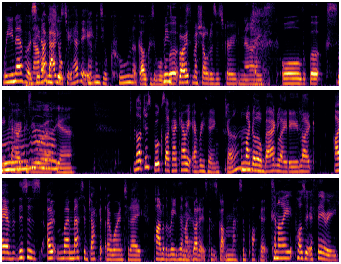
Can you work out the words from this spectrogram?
Well, you never. No, See, my that means bag you're was too heavy. That means you're cooler. Oh, because of all It means the books. both my shoulders are screwed. Nice. All the books you carry because you're Mm-hmm. Uh, yeah. Not just books, like I carry everything. Ah. I'm like a little bag lady. Like I have. This is uh, my massive jacket that I wore in today. Part of the reason I got it is because it's got massive pockets. Can I posit a theory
